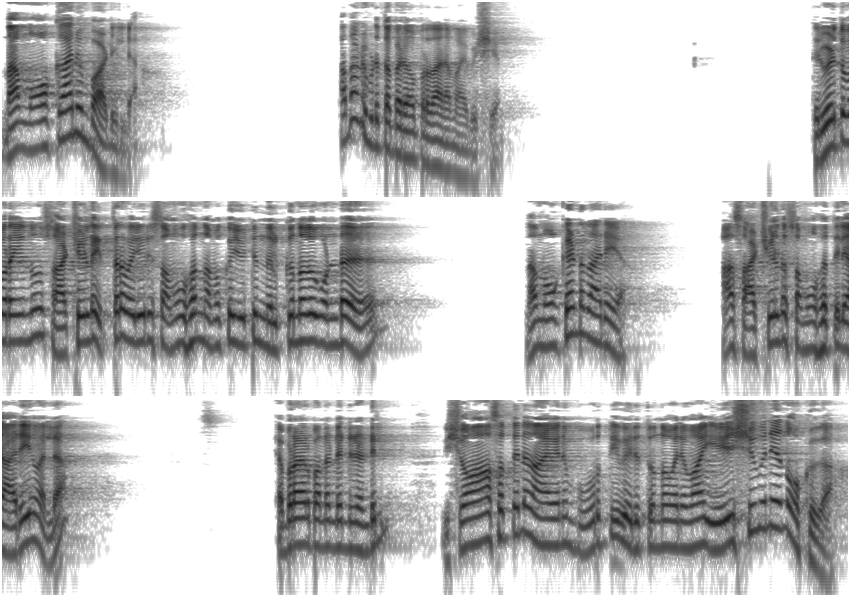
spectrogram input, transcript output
നാം നോക്കാനും പാടില്ല. അതാണ് ഇവിടുത്തെ പരമപ്രധാനമായ വിഷയം. തിരുവഴുത്ത് പറയുന്നു സാക്ഷികളുടെ ഇത്ര വലിയൊരു സമൂഹം നമുക്ക് ചുറ്റും നിൽക്കുന്നത് കൊണ്ട് നാം നോക്കേണ്ടത് ആരെയാ? ആ സാക്ഷികളുടെ സമൂഹത്തിലെ ആരെയുമല്ല എബ്രായർ പന്ത്രണ്ടിന്റെ രണ്ടിൽ വിശ്വാസത്തിന്റെ നായകനും പൂർത്തി വരുത്തുന്നവനുമായി യേശുവിനെ നോക്കുക.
